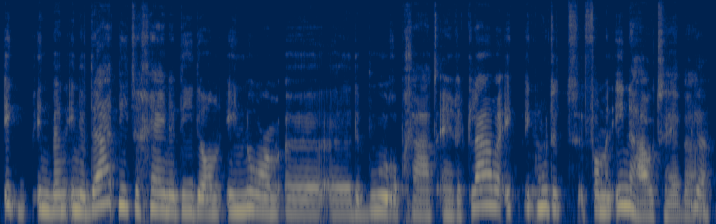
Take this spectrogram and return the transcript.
ik ben inderdaad niet degene die dan enorm eh, eh, de boer op gaat en reclame. Ik, ik Ja. moet het van mijn inhoud hebben. Ja.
